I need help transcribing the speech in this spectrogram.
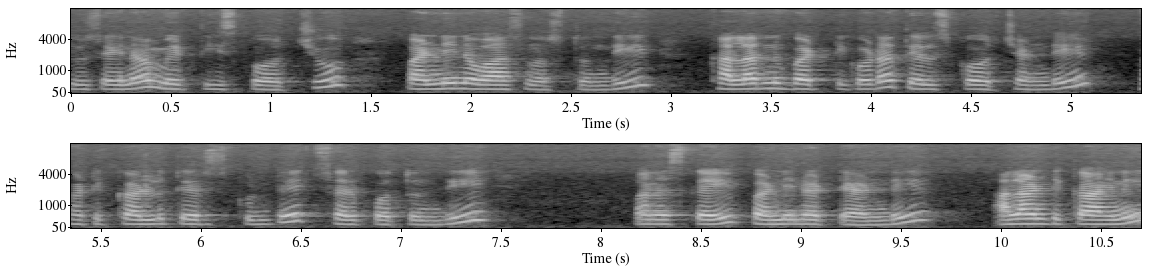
చూసైనా మీరు తీసుకోవచ్చు. పండిన వాసన వస్తుంది. కలర్ని బట్టి కూడా తెలుసుకోవచ్చండి. వాటి కళ్ళు తెరుచుకుంటే సరిపోతుంది. పనసకాయ పండినట్టే అండి. అలాంటి కాయని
